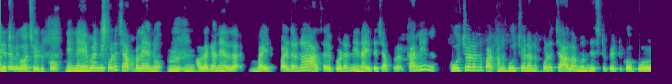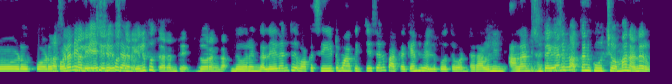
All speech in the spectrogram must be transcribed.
వేరే చెడుకో. నేను ఏమని కూడా చెప్పలేను. అలాగని ఎలా- బయటపడను అసహ్యపడను నేనైతే చెప్పలేను. కానీ కూర్చోడానికి పక్కన కూర్చోడానికి కూడా చాలా మంది ఇష్టపెట్టుకోపోవడం పోవడం కూడా నేను వెళ్ళిపోతారు అంతే దూరంగా. దూరంగా. లేదంటే ఒక సీటు మాకు ఇచ్చేసాను పక్కకైనా వెళ్ళిపోతూ ఉంటారు. అవి నేను అలాంటి పక్కన కూర్చోమ్మా అని అనరు.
